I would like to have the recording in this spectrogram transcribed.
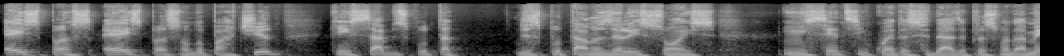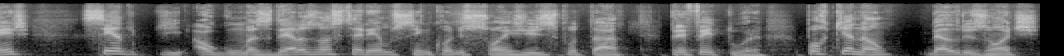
é a expansão, é a expansão do partido, quem sabe disputar disputarmos eleições em 150 cidades aproximadamente, sendo que algumas delas nós teremos sim condições de disputar prefeitura. Por que não Belo Horizonte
